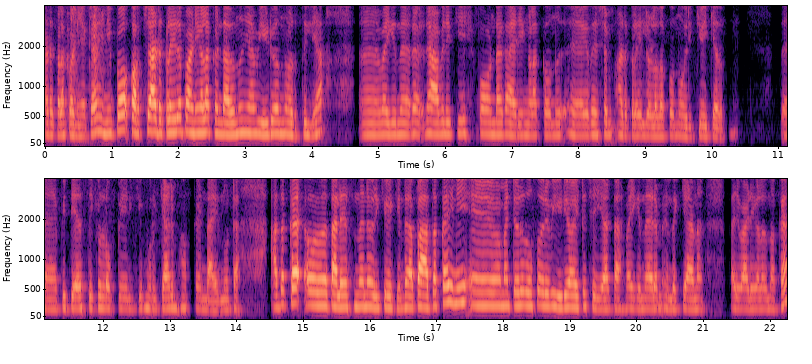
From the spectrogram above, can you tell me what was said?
അടുക്കള പണിയൊക്കെ. ഇനിയിപ്പോൾ കുറച്ച് അടുക്കളയിലെ പണികളൊക്കെ ഉണ്ട്. അതൊന്നും ഞാൻ വീഡിയോ ഒന്നും എടുത്തില്ല. വൈകുന്നേരം രാവിലേക്ക് പോകേണ്ട കാര്യങ്ങളൊക്കെ ഒന്ന് ഏകദേശം അടുക്കളയിലുള്ളതൊക്കെ ഒന്ന് ഒരുക്കി വയ്ക്കുക. പിറ്റേ ദിവസത്തേക്കുള്ള ഉപ്പേരിക്ക് മുറിക്കാനും ഒക്കെ ഉണ്ടായിരുന്നു കേട്ടോ അതൊക്കെ തലേദിവസം തന്നെ ഒരുക്കി വെക്കുന്നുണ്ട് അപ്പോൾ അതൊക്കെ ഇനി മറ്റൊരു ദിവസം ഒരു വീഡിയോ ആയിട്ട് ചെയ്യാം കേട്ടോ വൈകുന്നേരം എന്തൊക്കെയാണ് പരിപാടികളെന്നൊക്കെ.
